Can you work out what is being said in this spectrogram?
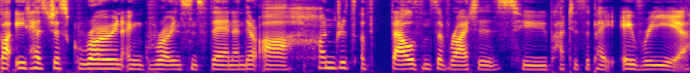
But it has just grown and grown since then. And there are hundreds of thousands of writers who participate every year.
